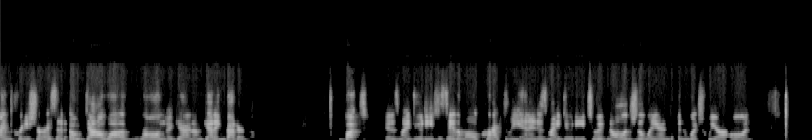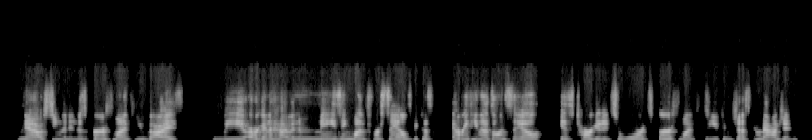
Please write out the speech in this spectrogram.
I'm pretty sure I said Odawa wrong again. I'm getting better though. But it is my duty to say them all correctly, and it is my duty to acknowledge the land in which we are on. Now, seeing that it is Earth Month, you guys, we are going to have an amazing month for sales because everything that's on sale is targeted towards Earth Month. So you can just imagine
